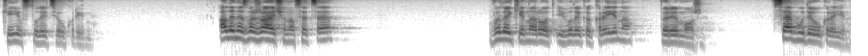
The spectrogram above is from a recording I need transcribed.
Київ столиця України. Але незважаючи на все це, великий народ і велика країна переможе. Все буде Україна.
